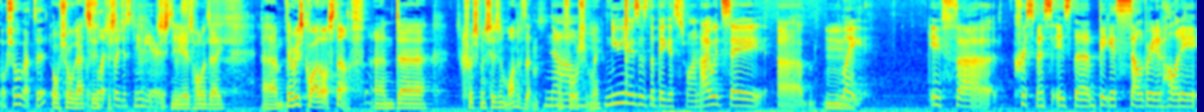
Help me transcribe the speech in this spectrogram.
Oshogatsu. or shogatsu. It's literally just, New Year's. just New Year's holiday. Um, there is quite a lot of stuff, and uh, Christmas isn't one of them, No. unfortunately. New Year's is the biggest one. I would say, uh, Mm. like, if uh, Christmas is the biggest celebrated holiday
